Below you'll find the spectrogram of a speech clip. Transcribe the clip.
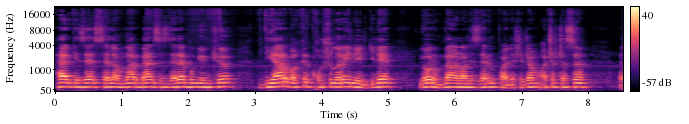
Herkese selamlar. Ben sizlere bugünkü Diyarbakır koşuları ile ilgili yorum ve analizlerimi paylaşacağım. Açıkçası e,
